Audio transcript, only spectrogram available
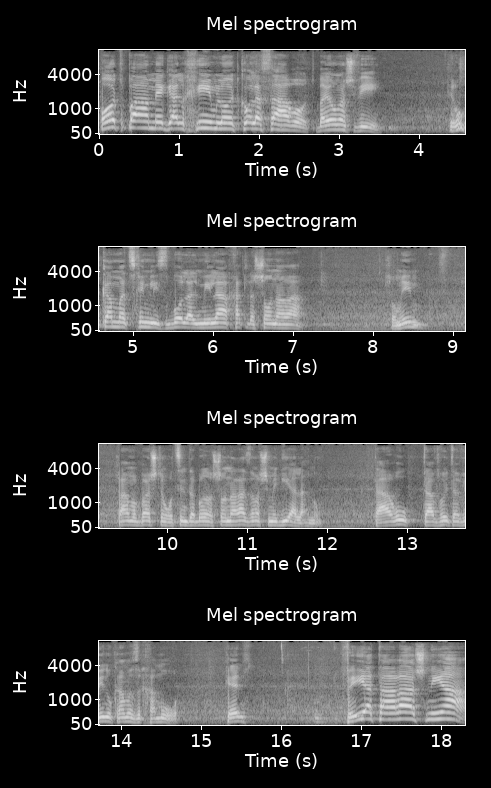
עוד פעם מגלחים לו את כל השערות ביום השביעי תראו כמה צריכים לסבול על מילה אחת לשון הרע שומעים? פעם הבאה שאתם רוצים לדבר לשון הרע זה מה שמגיע לנו תארו, תבינו כמה זה חמור כן? והיא הטהרה השנייה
